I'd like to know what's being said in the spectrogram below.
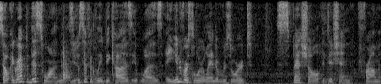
So I grabbed this one specifically because it was a Universal Orlando Resort special edition from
